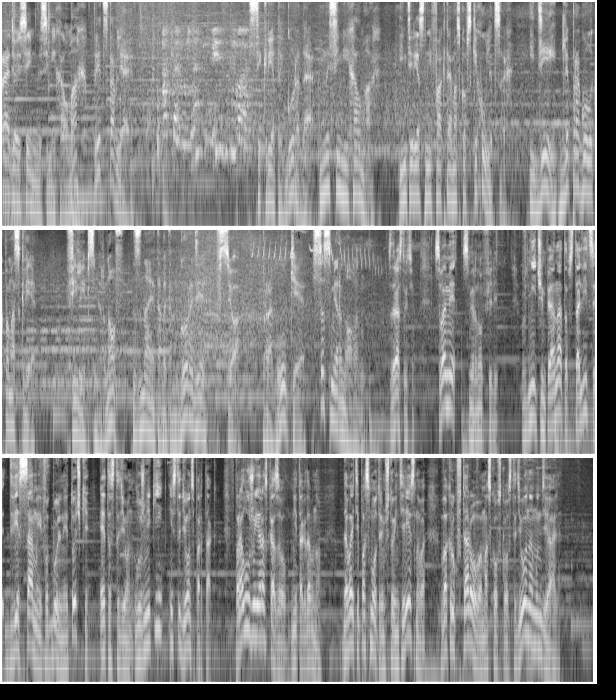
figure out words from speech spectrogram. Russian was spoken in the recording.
Радио «Семь на семи холмах» представляет. Осторожно, двери закрываются. Секреты города на семи холмах. Интересные факты о московских улицах. Идеи для прогулок по Москве. Филипп Смирнов знает об этом городе все Прогулки со Смирновым. Здравствуйте, с вами Смирнов Филипп. В дни чемпионата в столице две самые футбольные точки – это стадион Лужники и стадион Спартак. Про Лужу я рассказывал не так давно. Давайте посмотрим, что интересного вокруг второго московского стадиона Мундиаля.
